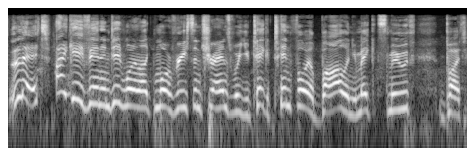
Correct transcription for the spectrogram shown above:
lit. I gave in and did one of like more recent trends where you take a tinfoil ball and you make it smooth, but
